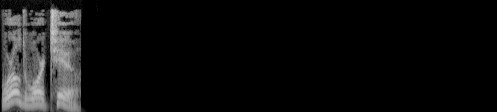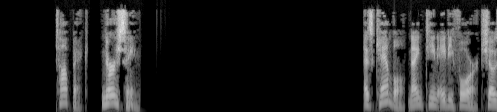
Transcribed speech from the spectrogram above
World War II Nursing As Campbell 1984 shows,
